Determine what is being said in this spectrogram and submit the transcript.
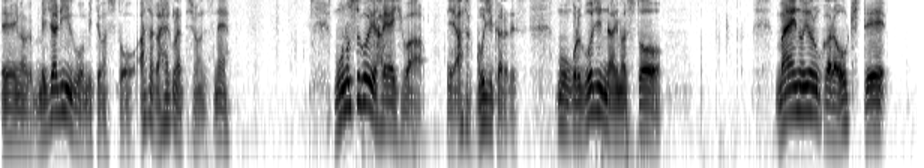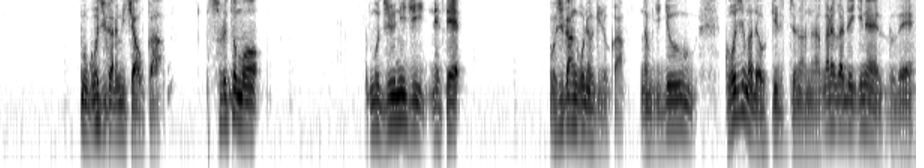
えー今メジャーリーグを見てますと朝が早くなってしまうんですね。ものすごい早い日は、えー朝5時からです。もうこれ5時になりますと、前の夜から起きて、もう5時から見ちゃおうか。それとも、もう12時寝て、5時間後に起きるか。でも結局、5時まで起きるっていうのはなかなかできないので、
